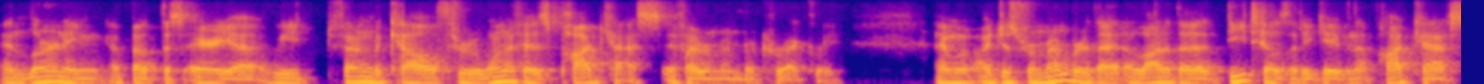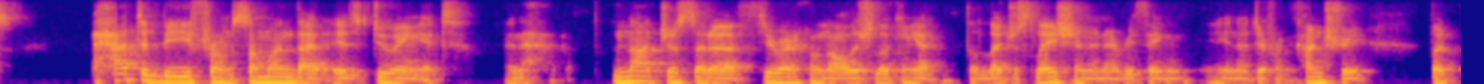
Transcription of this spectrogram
and learning about this area, we found Mikkel through one of his podcasts, if I remember correctly. And I just remember that a lot of the details that he gave in that podcast had to be from someone that is doing it and not just at a theoretical knowledge looking at the legislation and everything in a different country, but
